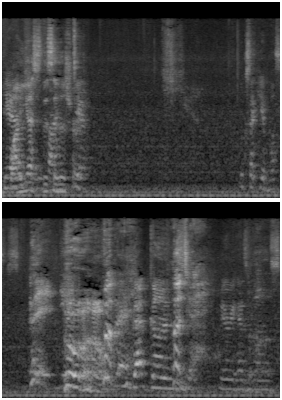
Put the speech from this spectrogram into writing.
Yeah, Why? Yes, this fine. is a shirt. Yeah. Looks like you have muscles. You got guns. Mary has guns.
